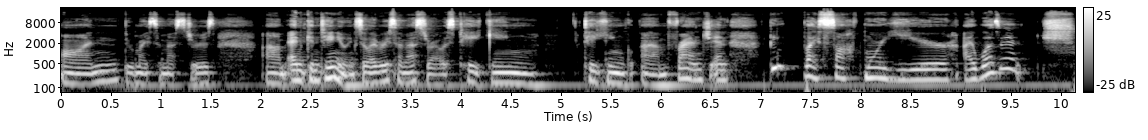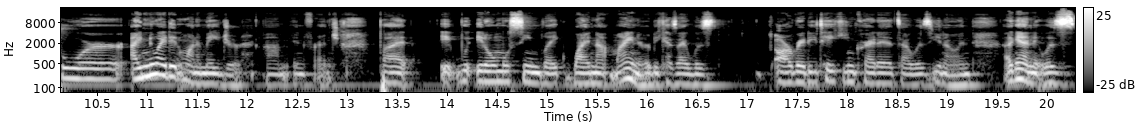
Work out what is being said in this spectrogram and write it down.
on through my semesters um, and continuing, so every semester I was taking taking um, French, and I think by sophomore year I wasn't sure. I knew I didn't want to major um, in French, but it it almost seemed like why not minor because I was already taking credits. I was, you know, and again, it was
